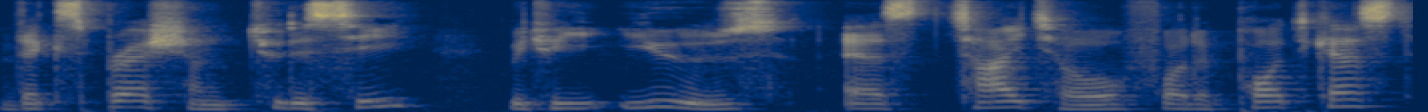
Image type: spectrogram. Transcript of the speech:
The expression to the sea, which we use as title for the podcast,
